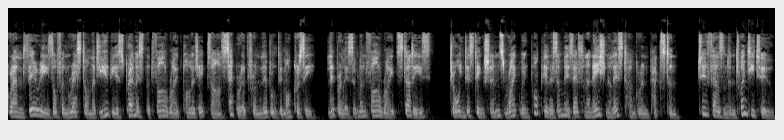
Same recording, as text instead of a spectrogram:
grand theories often rest on the dubious premise that far right politics are separate from liberal democracy, liberalism, and far right studies. Drawing distinctions, right wing populism is ethno-nationalist Hunger and Paxton, 2022,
